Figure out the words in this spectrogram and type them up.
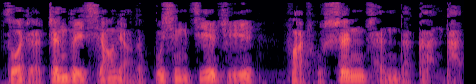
作者针对小鸟的不幸结局发出深沉的感叹：“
